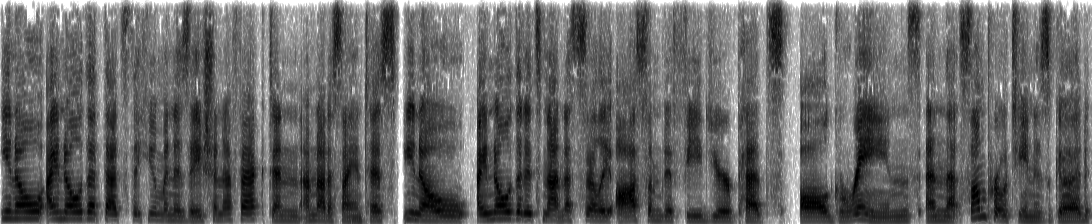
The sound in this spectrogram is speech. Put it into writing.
You know I know that that's the humanization effect, and I'm not a scientist. You know, I know that it's not necessarily awesome to feed your pets all grains and that some protein is good,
